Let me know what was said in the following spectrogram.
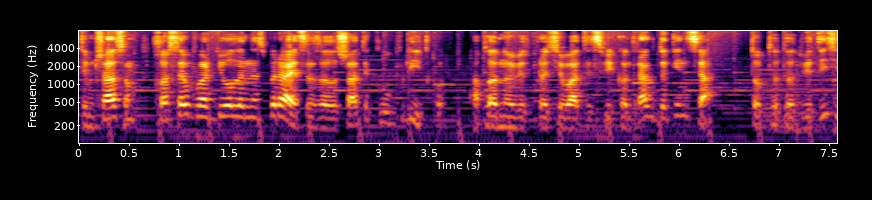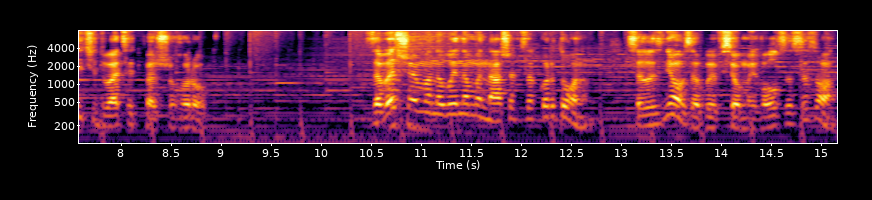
Тим часом Хосе Гвардіола не збирається залишати клуб влітку, а планує відпрацювати свій контракт до кінця, тобто до 2021 року. Завершуємо новинами наших за кордоном. Селезньов забив сьомий гол за сезон.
